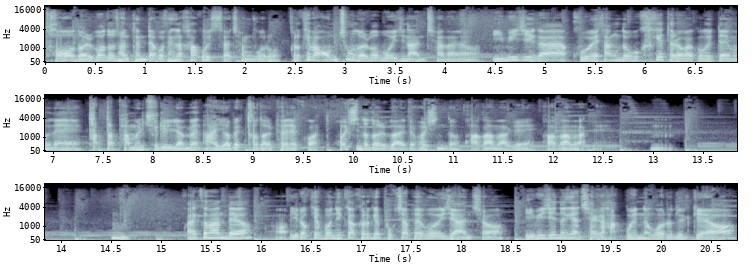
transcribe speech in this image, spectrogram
더 넓어도 전 된다고 생각하고 있어요, 참고로. 그렇게 막 엄청 넓어 보이진 않잖아요. 이미지가 고해상도고 크게 들어갈 거기 때문에 답답함을 줄이려면, 아, 여백 더 넓혀야 될 것 같아. 훨씬 더 넓어야 돼, 훨씬 더. 과감하게, 과감하게. 음. 음. 깔끔한데요? 어, 이렇게 보니까 그렇게 복잡해 보이지 않죠? 이미지는 그냥 제가 갖고 있는 거로 넣을게요.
